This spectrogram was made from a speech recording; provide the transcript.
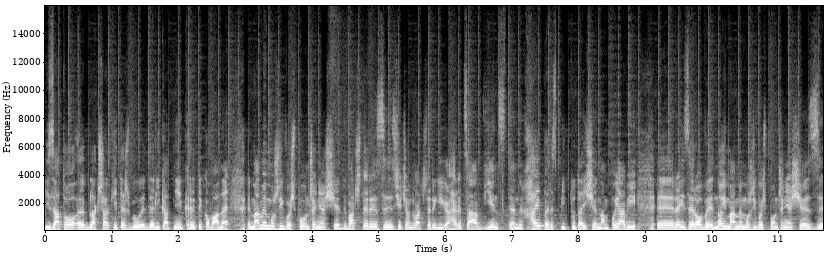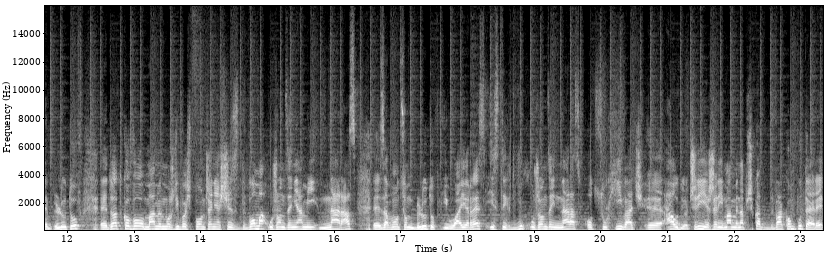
i za to e, Black Sharki też były delikatnie krytykowane. Mamy możliwość połączenia się 2.4 z siecią 2.4 GHz, więc ten hyperspeed tutaj się nam pojawi, e, Razerowy, no i mamy możliwość połączenia się z Bluetooth. E, Dodatkowo mamy możliwość połączenia się z dwoma urządzeniami naraz za pomocą Bluetooth i wireless i z tych dwóch urządzeń naraz odsłuchiwać audio, czyli jeżeli mamy na przykład dwa komputery,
